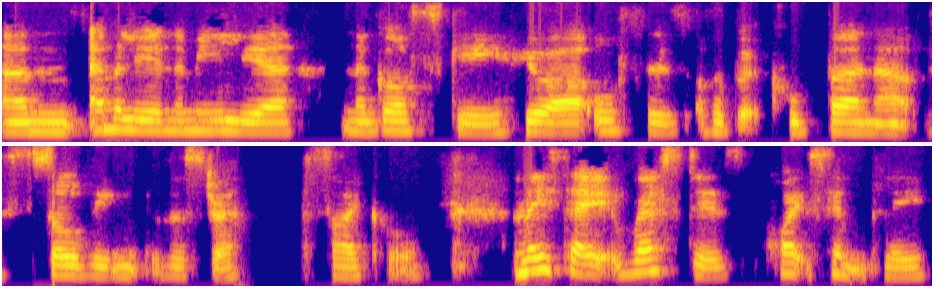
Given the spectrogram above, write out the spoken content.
um, Emily and Amelia Nagoski, who are authors of a book called Burnout Solving the Stress Cycle. And they say rest is quite simply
